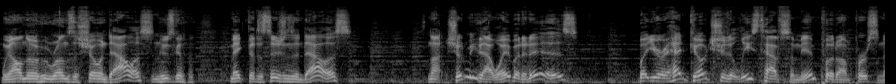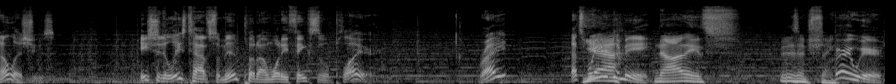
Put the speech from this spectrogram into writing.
we all know who runs the show in Dallas and who's going to make the decisions in Dallas. Not shouldn't be that way, but it is. But your head coach should at least have some input on personnel issues. He should at least have some input on what he thinks of a player. Right? That's yeah. weird to me. No, I think it's it is interesting. Very weird.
